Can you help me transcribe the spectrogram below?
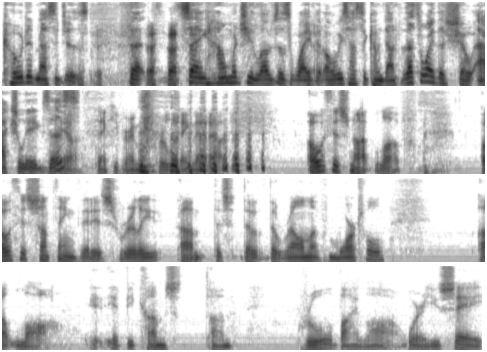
coded messages that saying how much he loves his wife. It always has to come down to. That's why this show actually Yeah, exists. thank you very much for letting that out. Oath is not love. Oath is something that is really um, this, the the realm of mortal uh, law. It, it becomes um, rule by law, where you say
